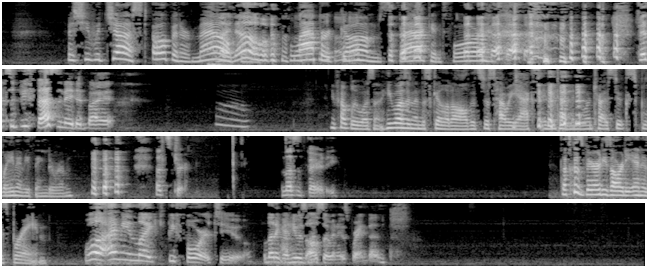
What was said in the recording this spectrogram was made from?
But she would just open her mouth, I know. and flap her gums back and forth. Fitz would be fascinated by it. He probably wasn't. He wasn't in the skill at all. That's just how he acts anytime anyone tries to explain anything to him. That's true. Unless it's Verity. That's because Verity's already in his brain. Well, I mean, like, before, too. But then again, he was ah. also in his brain then.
